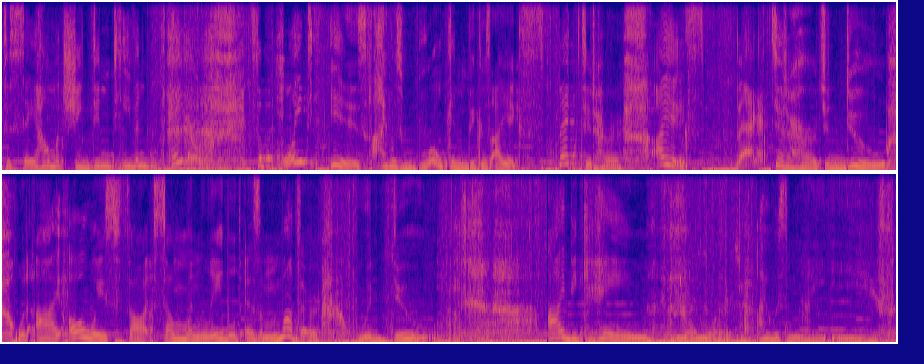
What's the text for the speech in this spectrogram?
to say how much she didn't even care. The point is, I was broken because I expected her. I expected her to do what I always thought someone labeled as a mother would do. I became the N word. I was naive.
